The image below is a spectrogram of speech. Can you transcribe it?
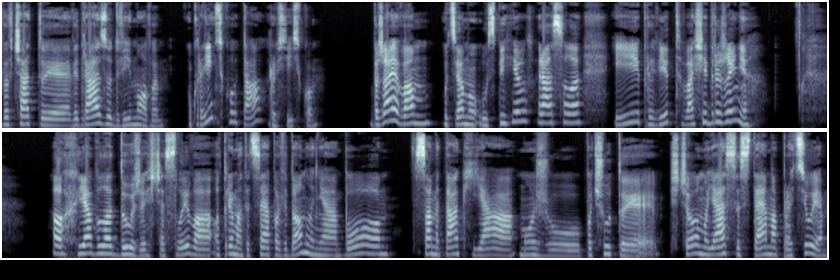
вивчати відразу дві мови українську та російську. Бажаю вам у цьому успіхів, Рассела, і привіт вашій дружині! Ох, я була дуже щаслива отримати це повідомлення, бо саме так я можу почути, що моя система працює,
